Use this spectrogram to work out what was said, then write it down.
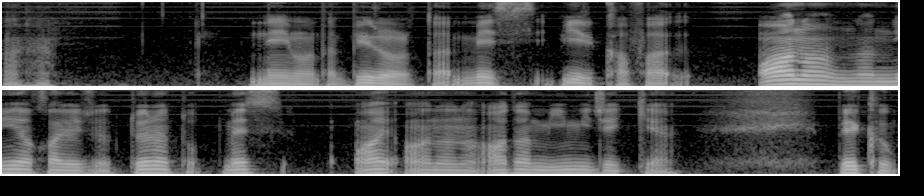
Aha. Neymar'da bir orta Messi bir kafa. Ana lan niye kaleci? Döne top Messi. Ay anana adam yemeyecek ya. Beckham.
